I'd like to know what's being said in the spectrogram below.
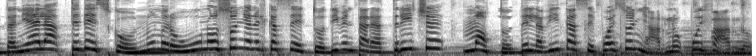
Daniela Tedesco, numero 1, sogno nel cassetto, diventare attrice, motto della vita, se puoi sognarlo, puoi farlo.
